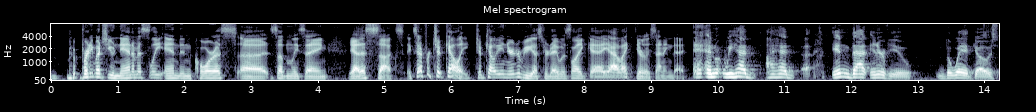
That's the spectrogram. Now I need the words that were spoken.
pretty much unanimously and in chorus uh, suddenly saying yeah, this sucks. Except for Chip Kelly. Chip Kelly in your interview yesterday was like, eh, yeah, I like the early signing day. And we had, I had, uh, in that interview, the way it goes,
